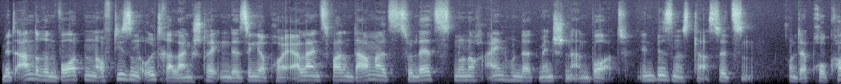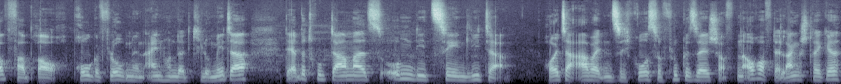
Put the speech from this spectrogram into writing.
Mit anderen Worten, auf diesen Ultralangstrecken der Singapore Airlines waren damals zuletzt nur noch 100 Menschen an Bord, in Business Class sitzen. Und der Pro-Kopf-Verbrauch pro geflogenen 100 Kilometer, der betrug damals um die 10 Liter. Heute arbeiten sich große Fluggesellschaften auch auf der Langstrecke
